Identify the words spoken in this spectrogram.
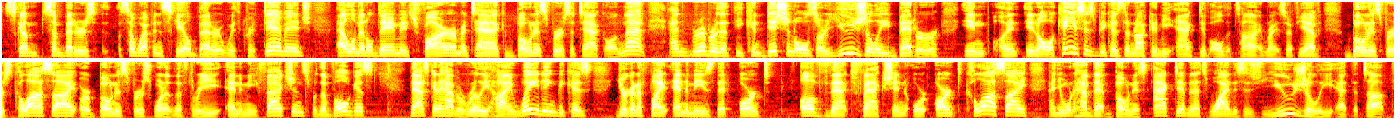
some, some, better, some weapons scale better with crit damage, elemental damage, firearm attack, bonus verse attack on that. And remember that the conditionals are usually better in, in, in all cases because they're not going to be active all the time, right? So if you have bonus versus Colossi or bonus versus one of the three enemy factions for the Vulgus, that's going to have a really high weighting because you're going to fight enemies that aren't of that faction or aren't Colossi, and you won't have that bonus active, and that's why this is usually at the top,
